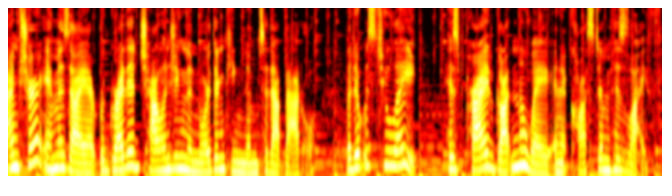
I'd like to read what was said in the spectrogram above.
I'm sure Amaziah regretted challenging the northern kingdom to that battle, but it was too late. His pride got in the way and it cost him his life.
